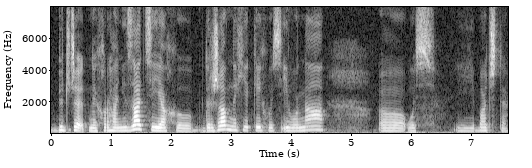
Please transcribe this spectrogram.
бюджетних організаціях, е, державних якихось, і вона ось, і бачите,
